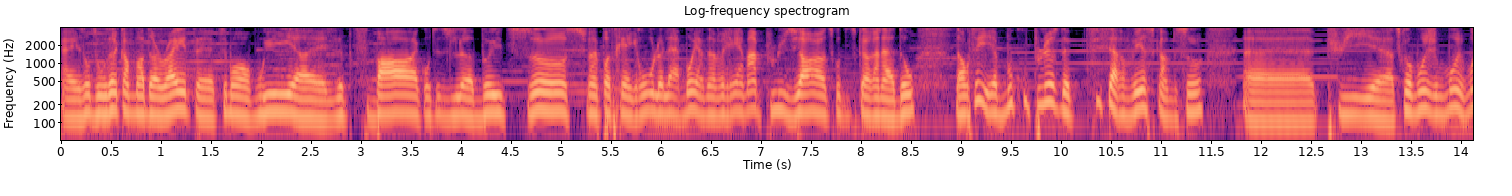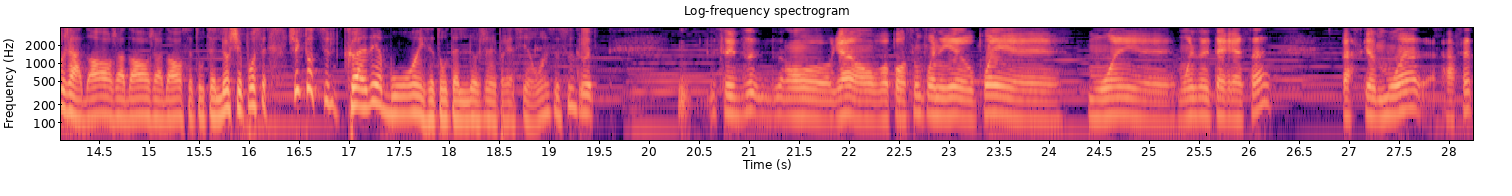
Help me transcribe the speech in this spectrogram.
les autres hôtels comme Moderate, euh, tu sais, bon, oui, euh, le petit bar à côté du lobby, tout ça, souvent pas très gros. Là. Là-bas, il y en a vraiment plusieurs du côté du Coronado. Donc, tu sais, il y a beaucoup plus de petits services comme ça. Euh, puis, euh, en tout cas, moi, moi, moi, j'adore, j'adore, j'adore cet hôtel-là. Je sais pas, je sais que toi, tu le connais moins, cet hôtel-là, j'ai l'impression, hein, c'est ça? Écoute, c'est on, regarde, on va passer au point, au point euh, moins, euh, moins intéressant. Parce que moi, en fait,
